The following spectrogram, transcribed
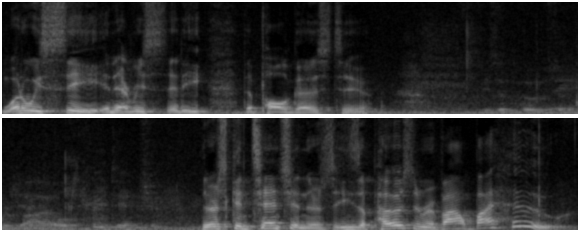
what do we see in every city that Paul goes to? He's opposed and reviled. Contention. There's contention. There's, he's opposed and reviled by who?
